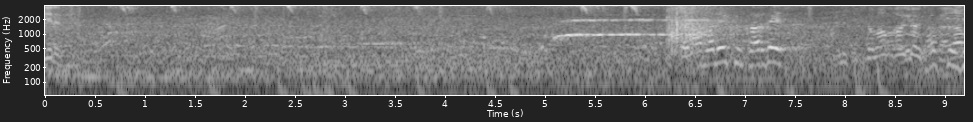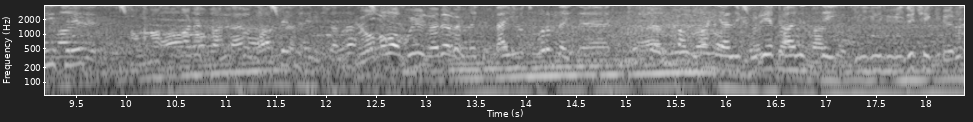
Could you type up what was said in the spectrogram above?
Gelin. Selamünaleyküm kardeş. Tamam kardeş. Nasılsınız? İyisiniz? Nasıl kardeş? Sen ne Rahatsız etmedim inşallah. Yok baba buyur ne demek? Ben YouTuber'ım da e, İstanbul'dan geldik. Hürriyet Mahallesi ile ilgili bir video çekiyoruz.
